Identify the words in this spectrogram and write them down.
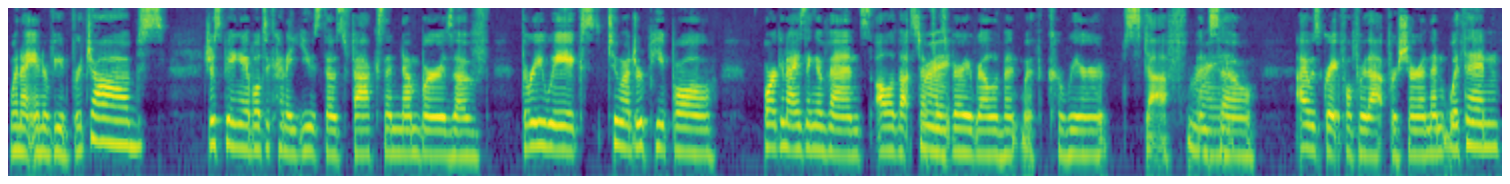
when I interviewed for jobs. Just being able to kind of use those facts and numbers of three weeks, 200 people, organizing events, all of that stuff was Right. very relevant with career stuff. Right. And so I was grateful for that for sure. And then within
